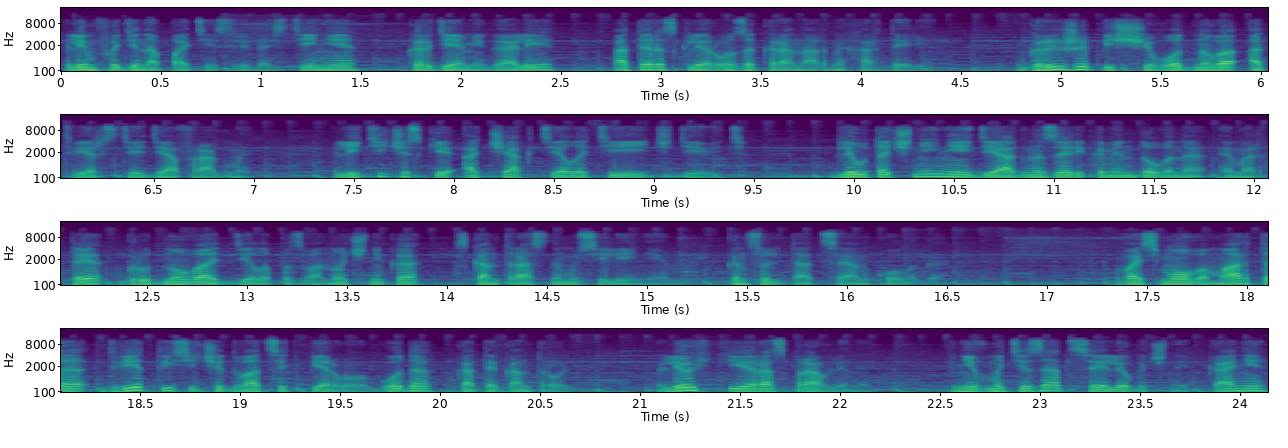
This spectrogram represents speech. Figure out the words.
лимфоденопатии средостения, кардиомегалии, атеросклероза коронарных артерий, грыжа пищеводного отверстия диафрагмы, литический очаг тела TH9. Для уточнения диагноза рекомендовано МРТ грудного отдела позвоночника с контрастным усилением, консультация онколога. 8 марта 2021 года КТ-контроль. Легкие расправлены. Пневматизация легочной ткани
